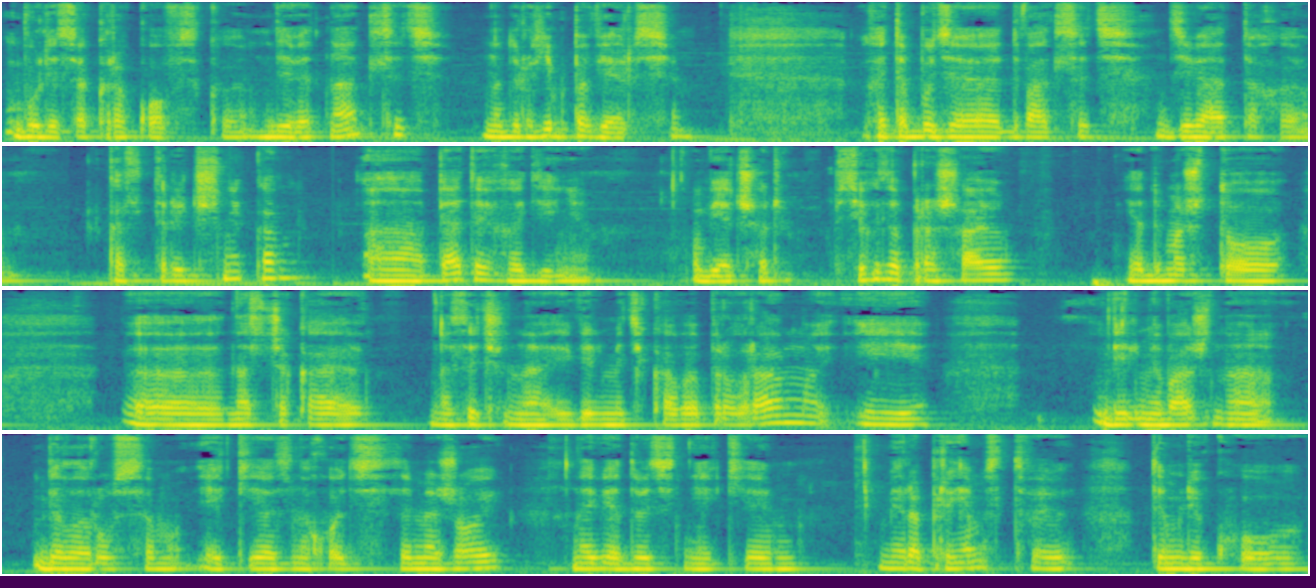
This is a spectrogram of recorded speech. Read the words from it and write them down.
вуліца краковская 19 на другім паверсе Гэта будзе 29 кастрычніка пятой гадзіне увечары всех запрашаю. Я думаю что э, нас чакае насычаная і вельмі цікавая праграма і вельмі важна беларусам якія знаходзяцца за мяжой наведваць нейкія мерапрыемствы тым ліку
